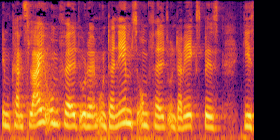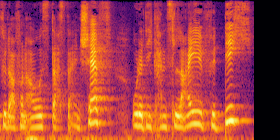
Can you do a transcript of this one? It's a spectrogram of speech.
im Kanzleiumfeld oder im Unternehmensumfeld unterwegs bist, gehst du davon aus, dass dein Chef oder die Kanzlei für dich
